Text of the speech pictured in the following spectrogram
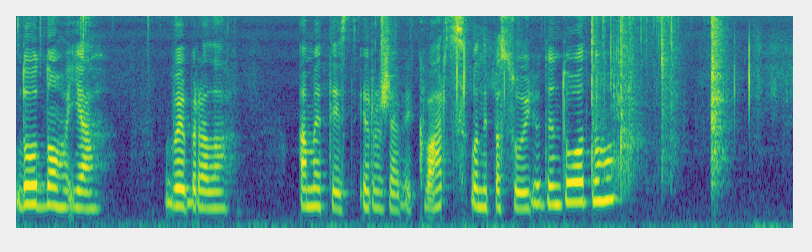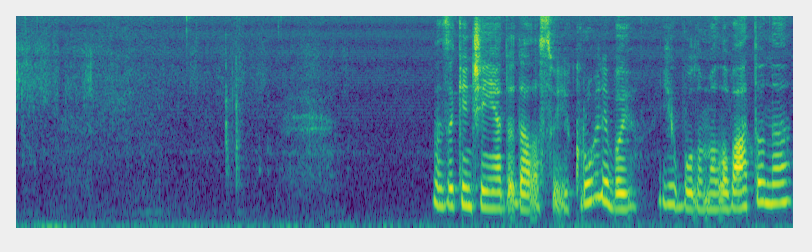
До одного я вибрала аметист і рожевий кварц. Вони пасують один до одного. На закінчення я додала свої круглі, бо їх було маловато на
